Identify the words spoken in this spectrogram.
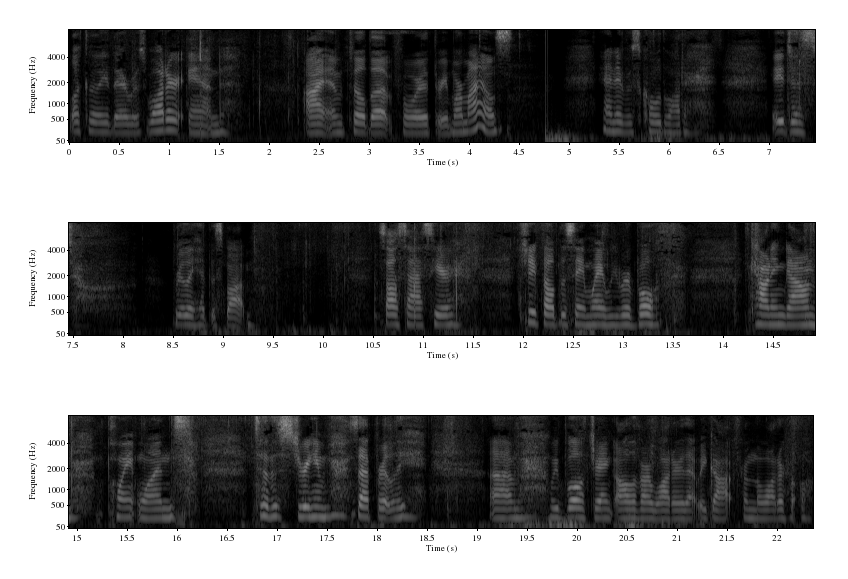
Luckily there was water and I am filled up for three more miles. And it was cold water. It just really hit the spot. Saw Sass here. She felt the same way. We were both counting down point ones to the stream separately. Um, we both drank all of our water that we got from the waterfall.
